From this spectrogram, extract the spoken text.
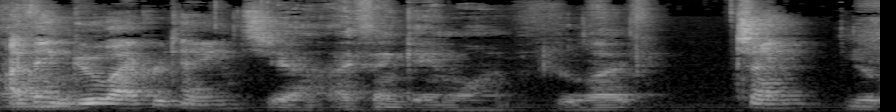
I think Um, Gulak retains. Yeah, I think Ain won. Gulag. Same. Yep.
